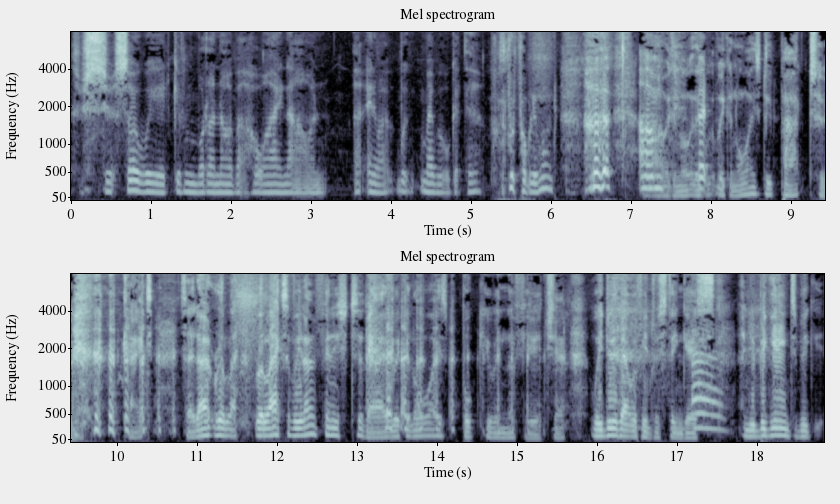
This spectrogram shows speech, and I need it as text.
So, weird, given what I know about Hawaii now. And uh, anyway, we, maybe we'll get there. we probably won't. um, we, can, but- we can always do part two, Kate. so don't relax. Relax. If we don't finish today, we can always book you in the future. We do that with interesting guests, and you're beginning to be,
